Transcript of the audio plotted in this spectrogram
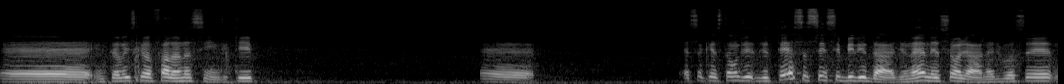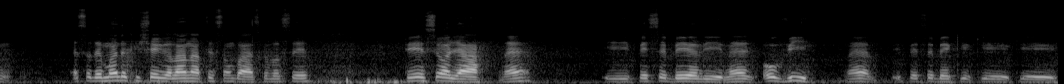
É, então, isso que eu falando assim, de que é, essa questão de, de, ter essa sensibilidade, né, nesse olhar, né, de você, essa demanda que chega lá na atenção básica, você ter esse olhar, né, e perceber ali, né, ouvir, né, e perceber que, que, que,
